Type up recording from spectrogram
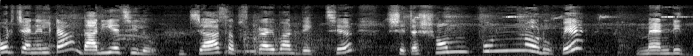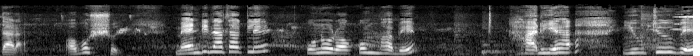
ওর চ্যানেলটা দাঁড়িয়েছিল। যা সাবস্ক্রাইবার দেখছে, সেটা সম্পূর্ণরূপে ম্যান্ডির দ্বারা। অবশ্যই। ম্যান্ডি না থাকলে কোনো রকমভাবে হারিয়া ইউটিউবে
